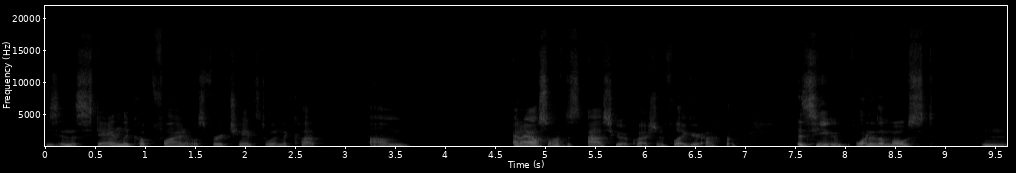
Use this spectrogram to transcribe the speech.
he's in the Stanley Cup Finals for a chance to win the cup. Um, and I also have to ask you a question, Flager. Um, is he one of the most n-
